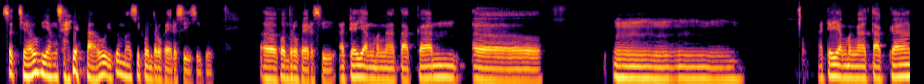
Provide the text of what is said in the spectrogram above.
Sejauh yang saya tahu itu masih kontroversi sih Bu. Uh, kontroversi. Ada yang mengatakan uh, hmm, ada yang mengatakan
